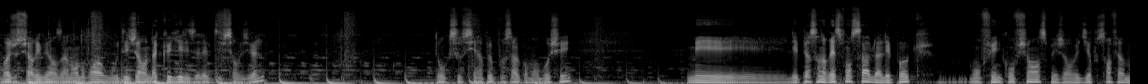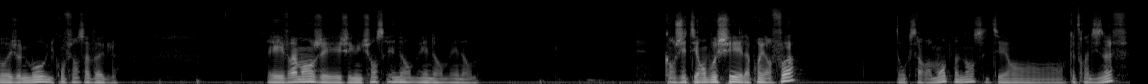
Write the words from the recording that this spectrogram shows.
Moi, je suis arrivé dans un endroit où déjà on accueillait les élèves déficients visuels. Donc c'est aussi un peu pour ça qu'on m'a embauché. Mais les personnes responsables à l'époque m'ont fait une confiance, mais j'ai envie de dire, sans faire de mauvais jeu de mots, une confiance aveugle. Et vraiment, j'ai eu une chance énorme, énorme, énorme. Quand j'étais embauché la première fois, donc ça remonte maintenant, c'était en 99,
